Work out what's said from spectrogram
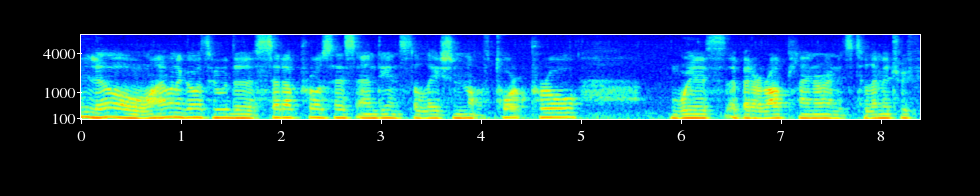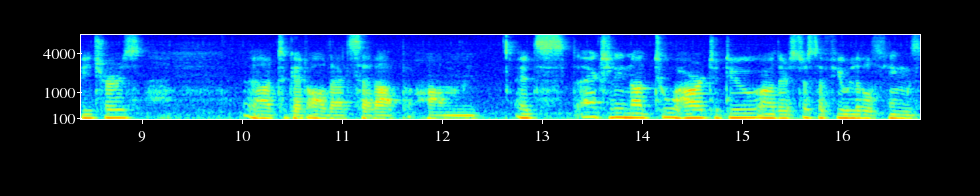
Hello, I want to go through the setup process and the installation of Torque Pro with a better route planner and its telemetry features uh, to get all that set up. Um, it's actually not too hard to do, uh, there's just a few little things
